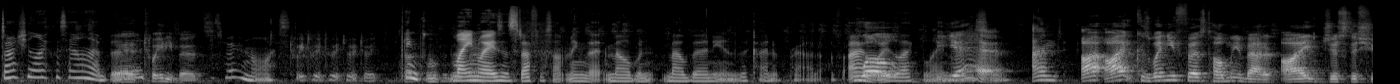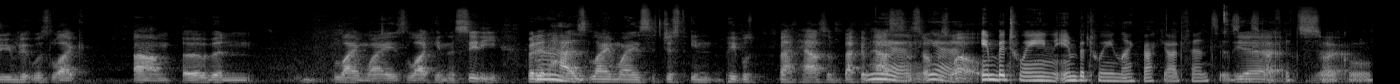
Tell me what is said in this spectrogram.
don't you like the sound of that bird? Yeah, Tweety birds. it's very nice Tweet, tweet, tweet, tweet, tweet. I think Talk- talk laneways and stuff are something that Melbourne Melburnians are kind of proud of. I well, always like laneways. Yeah, so- and I, I, because when you first told me about it, I just assumed it was like, um, urban laneways like in the city, but it Mm. has laneways just in people's back house of back of houses and stuff as well. In between, in between like backyard fences and Yeah, stuff. It's so yeah. cool.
